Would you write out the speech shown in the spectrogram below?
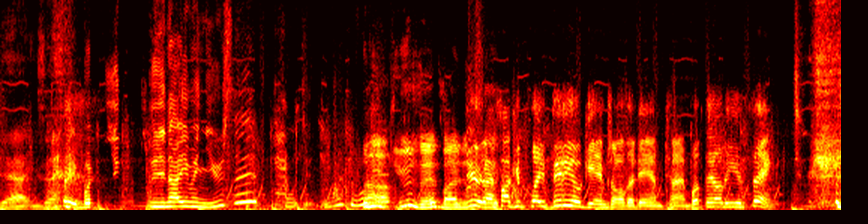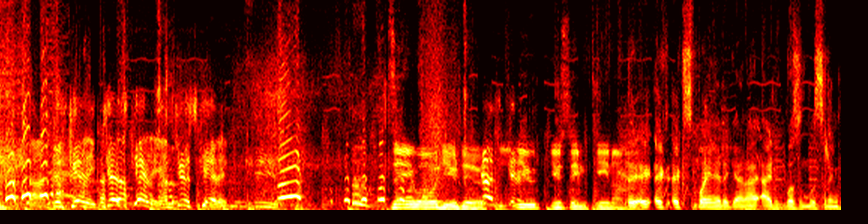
Yeah, exactly. Wait, but did you not even use it? What, what, what- You use it, but it's Dude, I like, fucking play video games all the damn time. What the hell do you think? Nah, just kidding. Just kidding. I'm just kidding. Z, what would you do? Just kidding. You you seem keen on it. E- e- explain it again. I, I wasn't listening.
